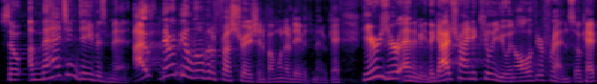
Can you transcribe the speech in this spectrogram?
So imagine David's men. I, there would be a little bit of frustration if I'm one of David's men, okay? Here's your enemy, the guy trying to kill you and all of your friends, okay?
